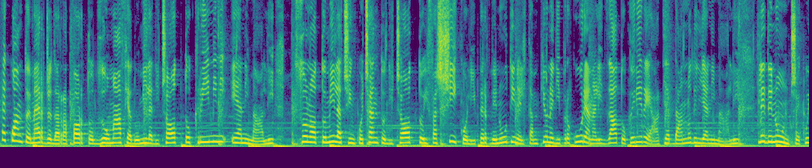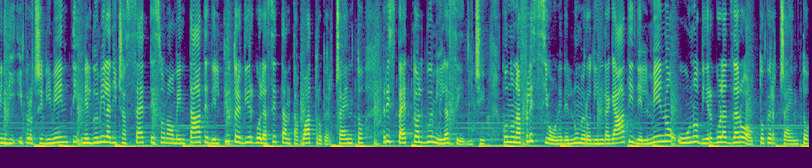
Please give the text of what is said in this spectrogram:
È quanto emerge dal rapporto Zoomafia 2018 Crimini e Animali. Sono 8.518 i fascicoli pervenuti nel campione di procure analizzato per i reati a danno degli animali. Le denunce, quindi i procedimenti, nel 2017 sono aumentate del più 3,74% rispetto al 2016, con una flessione del numero di indagati del meno 1,08%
